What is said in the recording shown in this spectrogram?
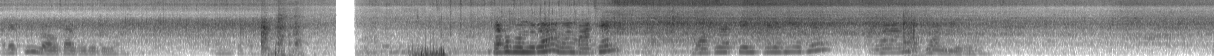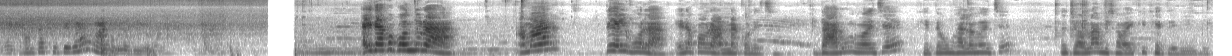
আর একটু লঙ্কার গুঁড়ো দিলাম। দেখো বন্ধুরা, আমার মাছের মশলার তেল ছেড়ে দিয়েছে। এবার আমি জল দিয়ে দেবো। এবার ফুটে যায় মাছগুলো দিয়ে দেবো। এই দেখো বন্ধুরা, আমার তেল ভোলা, এরকম রান্না করেছি। দারুণ হয়েছে খেতেও ভালো হয়েছে তো চলো আমি সবাইকে খেতে দিয়ে দিই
